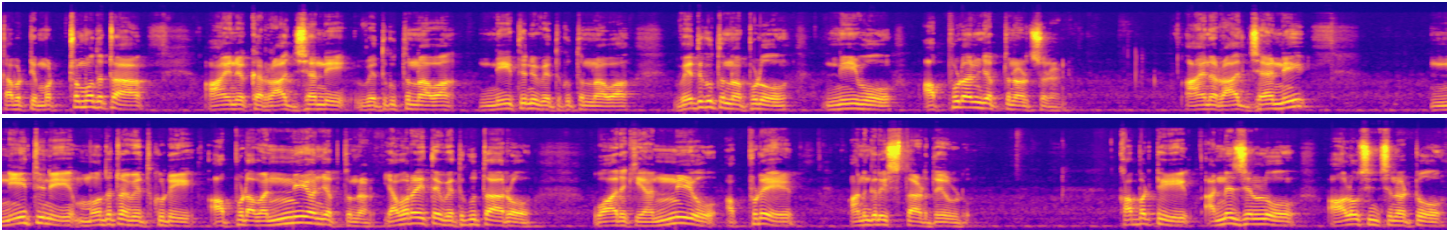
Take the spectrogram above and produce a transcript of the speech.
కాబట్టి మొట్టమొదట ఆయన యొక్క రాజ్యాన్ని వెతుకుతున్నావా? నీతిని వెతుకుతున్నావా? వెతుకుతున్నప్పుడు నీవు అప్పుడు అని చెప్తున్నాడు చూడండి. ఆయన రాజ్యాన్ని నీతిని మొదట వెతుకుడి అప్పుడు అవన్నీ అని చెప్తున్నాడు. ఎవరైతే వెతుకుతారో వారికి అన్నీ అప్పుడే అనుగ్రహిస్తాడు దేవుడు. కాబట్టి అన్ని జనులు ఆలోచించినట్టు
